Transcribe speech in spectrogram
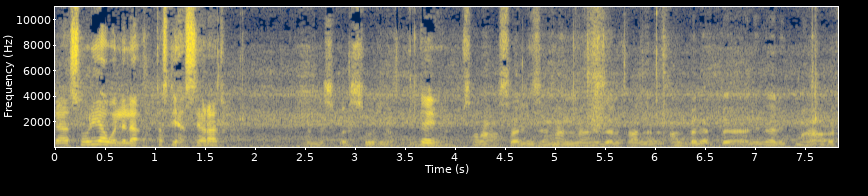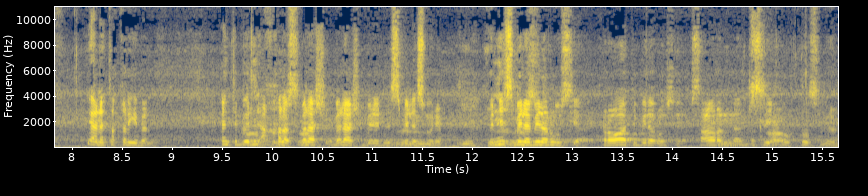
لسوريا ولا لا؟ تصليح السيارات. بالنسبة لسوريا إيه. بصراحة صار لي زمان ما نزلت على البلد لذلك ما أعرف. يعني تقريبا. آه، خلاص. بلاش بلاش بالنسبة مم. لسوريا. بلاش. لبيلاروسيا رواتب بيلاروسيا أسعار التصليح. أسعار التصليح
